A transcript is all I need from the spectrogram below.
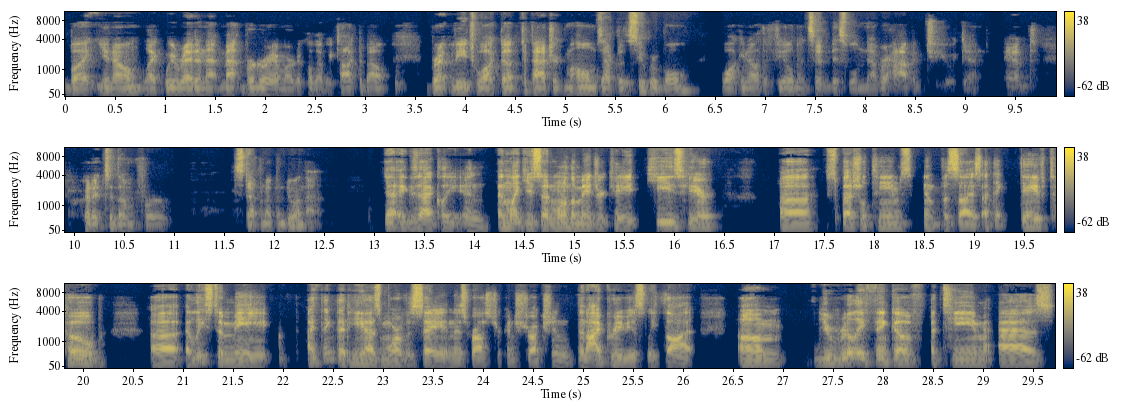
But, you know, like we read in that Matt Verderame article that we talked about, Brett Veach walked up to Patrick Mahomes after the Super Bowl, walking out the field and said, This will never happen to you again. And credit to them for stepping up and doing that. Yeah, exactly. And and like you said, one of the major keys here, uh, special teams emphasized. I think Dave Toub, uh, at least to me, I think that he has more of a say in this roster construction than I previously thought. Um, you really think of a team as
